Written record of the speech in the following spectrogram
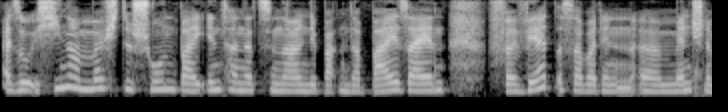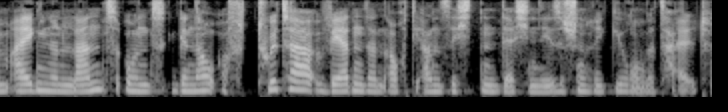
Also China möchte schon bei internationalen Debatten dabei sein, verwehrt es aber den äh, Menschen im eigenen Land und genau auf Twitter werden dann auch die Ansichten der chinesischen Regierung geteilt.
